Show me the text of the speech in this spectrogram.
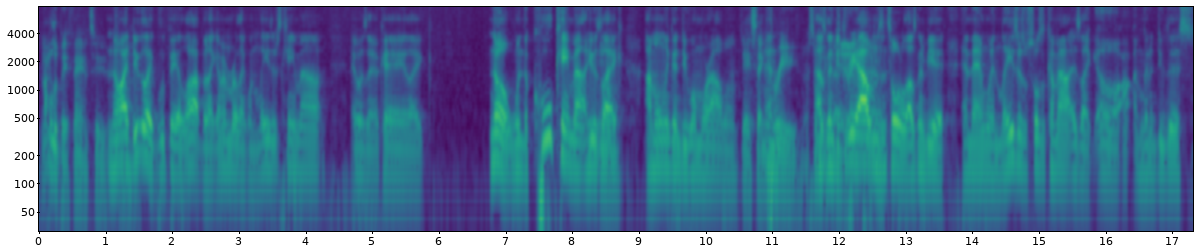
And I'm a Lupe fan too. No, so- I do like Lupe a lot, but like I remember like when Lasers came out, it was like okay, like no, when the Cool came out, he was like, I'm only gonna do one more album. Yeah, like And three or something. I was gonna do three Yeah, albums yeah. in total. That was gonna be it. And then when Lasers was supposed to come out, it's like, oh, I'm gonna do this,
